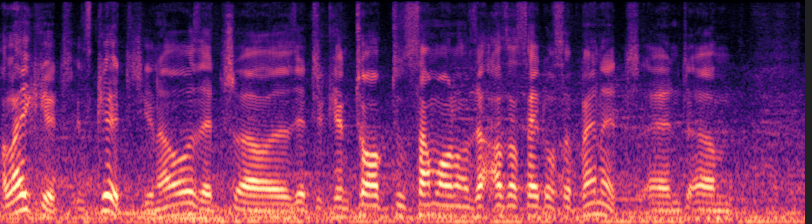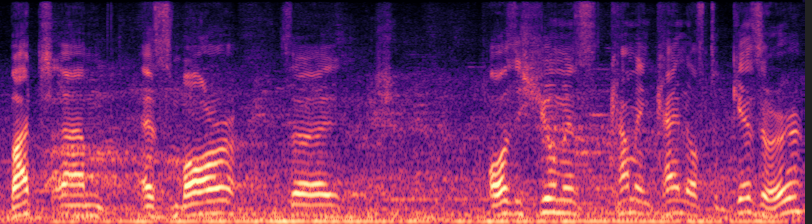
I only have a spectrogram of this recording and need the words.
I like it. It's good, you know, that uh, that you can talk to someone on the other side of the planet, and um, but um, as more the all the humans coming kind of together,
